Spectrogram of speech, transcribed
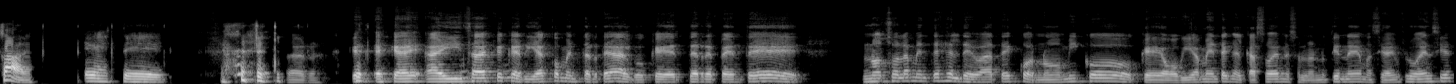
¿Sabes? Este, Claro. Es que ahí, sabes que quería comentarte algo, que de repente no solamente es el debate económico, que obviamente en el caso venezolano tiene demasiada influencia,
